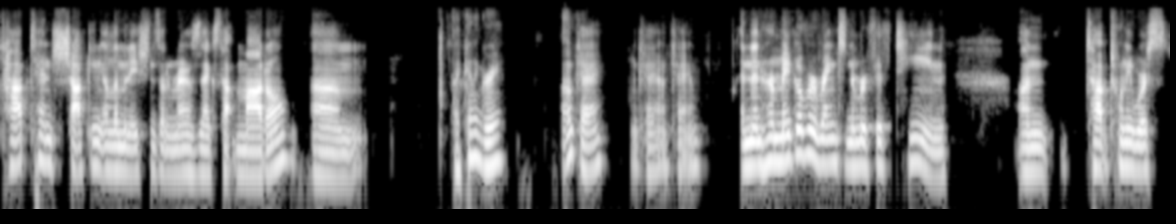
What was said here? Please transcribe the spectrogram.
top 10 shocking eliminations on America's Next Top Model. Um, I can agree. okay, okay, okay. And then her makeover ranked number 15 on top 20 worst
